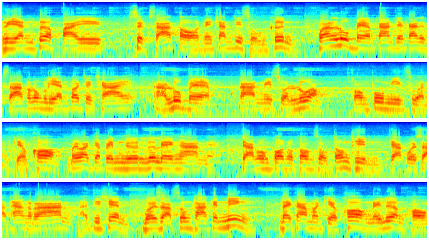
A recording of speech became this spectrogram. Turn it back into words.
เรียนเพื่อไปศึกษาต่อในชั้นที่สูงขึ้น เพราะฉะนั้นรูปแบบการจัดการศึกษาของโรงเรียนก็จะใช้รูปแบบการมีส่วนร่วมของผู้มีส่วนเกี่ยวข้อง ไม่ว่าจะเป็นเงินหรือแรงงานเนี่ยจากองค์กรปกครองส่งท้องถิ่น จากบริษัทห้างร้านอาทิเช่น บริษัทสงขลาเคนนิ่ง ได้เข้ามาเกี่ยวข้องในเรื่องของ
